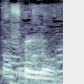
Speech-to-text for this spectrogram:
तो दस किलो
